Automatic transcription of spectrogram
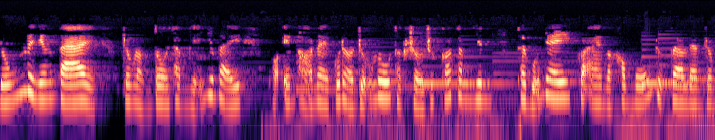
Đúng là nhân tài. Trong lòng tôi thầm nghĩ như vậy, một em họ này của đội trưởng Lưu thật sự rất có tâm nhìn Thời buổi này, có ai mà không muốn được vào làm trong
